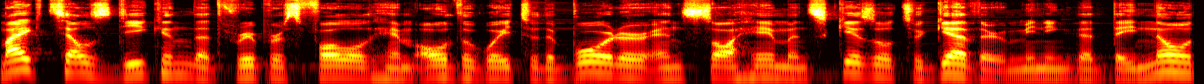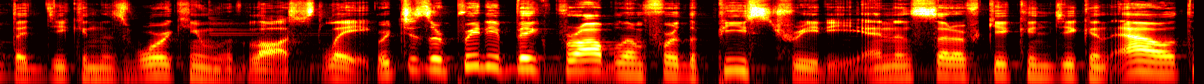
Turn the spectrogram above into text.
Mike tells Deacon that Rippers followed him all the way to the border and saw him and Skizzo together, meaning that they know that Deacon is working with Lost Lake, which is a pretty big problem for the peace treaty, and instead of kicking Deacon out,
